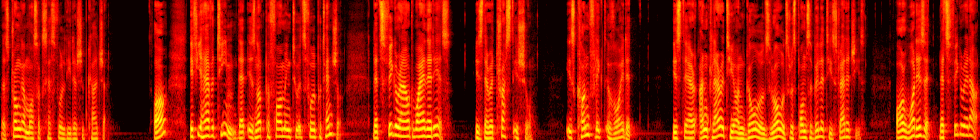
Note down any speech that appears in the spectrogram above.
a stronger, more successful leadership culture. Or if you have a team that is not performing to its full potential, let's figure out why that is. Is there a trust issue? Is conflict avoided? Is there unclarity on goals, roles, responsibilities, strategies? Or what is it? Let's figure it out.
